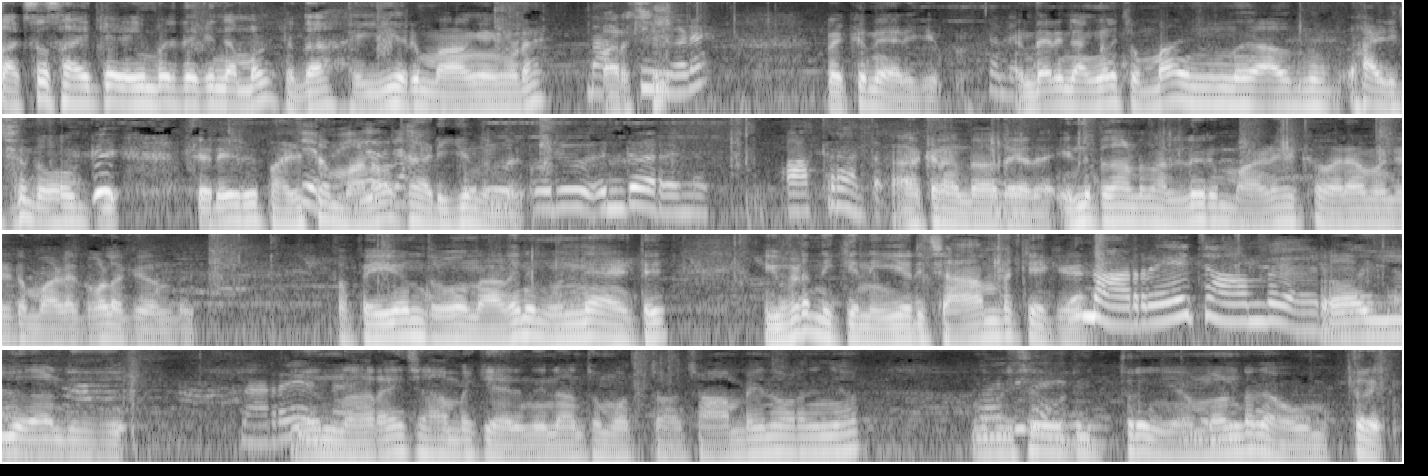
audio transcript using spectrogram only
സക്സസ് ആയി കഴിയുമ്പോഴത്തേക്കും നമ്മൾ ഇതാ ഈ ഒരു മാങ്ങയും കൂടെ പറിച്ച് വെക്കുന്നതായിരിക്കും. എന്തായാലും ഞങ്ങൾ ചുമ്മാ നിന്ന് അതൊന്ന് അഴിച്ചു നോക്കി ചെറിയൊരു പഴുത്ത മണമൊക്കെ അടിക്കുന്നുണ്ട്. ആക്രാന്തം. അതെ അതെ. ഇന്നിപ്പോ നല്ലൊരു മഴയൊക്കെ വരാൻ വേണ്ടിട്ട് മഴക്കോളൊക്കെ ഉണ്ട്. ഇപ്പൊ പെയ്യും തോന്നുന്നു. അതിന് മുന്നേ ആയിട്ട് ഇവിടെ നിൽക്കുന്ന ഈ ഒരു ചാമ്പക്കൊക്കെ നിറയെ ചാമ്പയായിരുന്നു. ഇത് നിറയെ ചാമ്പക്കായിരുന്നു ഇതിനകത്ത് മൊത്തം. ചാമ്പയെന്ന് പറഞ്ഞു കഴിഞ്ഞാൽ പിടിച്ച കൂട്ടി ഇത്രയും മണ്ടനാവും ഇത്രയും.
